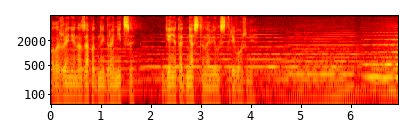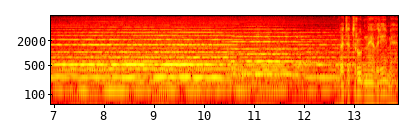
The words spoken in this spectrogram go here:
Положение на западной границе – день ото дня становилось тревожнее. В это трудное время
